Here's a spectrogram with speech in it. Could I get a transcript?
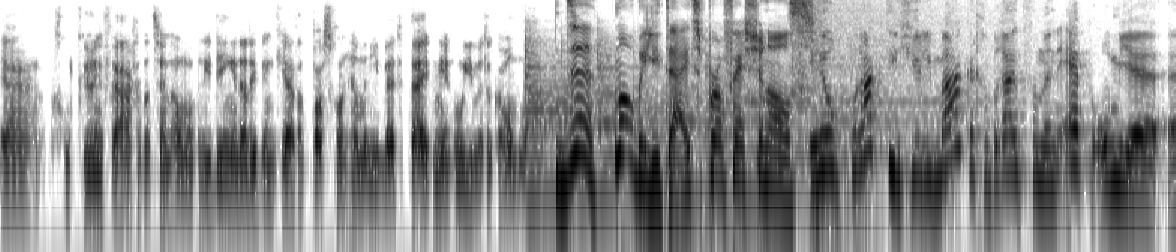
ja, goedkeuring vragen, dat zijn allemaal van die dingen dat ik denk, ja, dat past gewoon helemaal niet bij de tijd meer hoe je met elkaar omgaat. De mobiliteitsprofessionals. Heel praktisch, jullie maken gebruik van een app om je uh,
